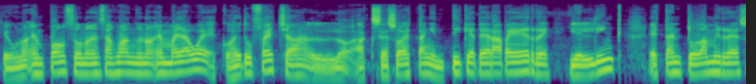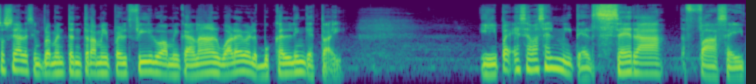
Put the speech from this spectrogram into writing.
que uno en Ponce, uno en San Juan, uno en Mayagüez, escoge tu fecha, los accesos están en Ticketera PR y el link está en todas mis redes sociales, simplemente entra a mi perfil o a mi canal, whatever, busca el link, está ahí. Y pues esa va a ser mi tercera fase. Y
